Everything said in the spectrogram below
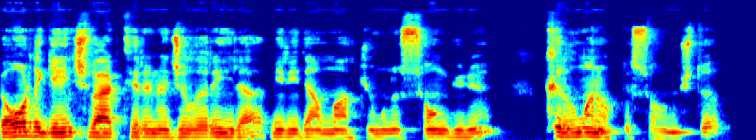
Ve orada genç Werther'in acılarıyla bir idam mahkumunun son günü kırılma noktası olmuştu.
